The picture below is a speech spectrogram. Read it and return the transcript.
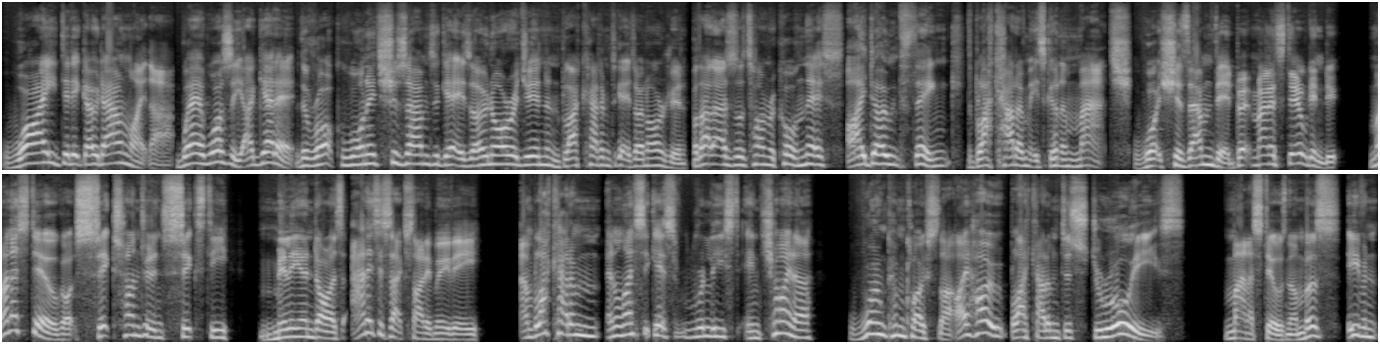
Why did it go down like that? Where was he? I get it. The Rock wanted Shazam to get his own origin and Black Adam to get his own origin. But that, as the time recording this, I don't think the Black Adam is going to match what Shazam did. But Man of Steel didn't do. Man of Steel got $660 million and it's a Zack Snyder movie. And Black Adam, unless it gets released in China, won't come close to that. I hope Black Adam destroys Man of Steel's numbers, even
